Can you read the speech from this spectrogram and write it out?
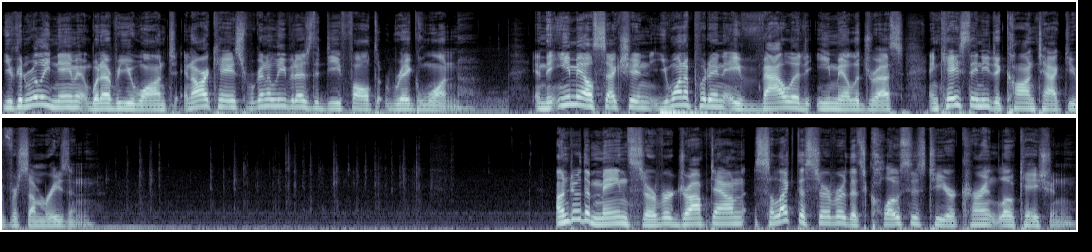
You can really name it whatever you want. In our case, we're going to leave it as the default rig1. In the email section, you want to put in a valid email address in case they need to contact you for some reason. Under the main server dropdown, select the server that's closest to your current location.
